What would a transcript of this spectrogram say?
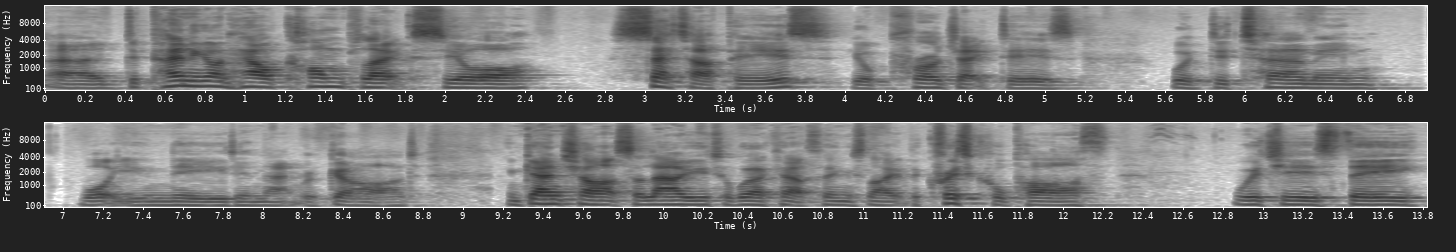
uh, depending on how complex your setup is, your project is, would determine what you need in that regard. And Gantt charts allow you to work out things like the critical path, which is the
